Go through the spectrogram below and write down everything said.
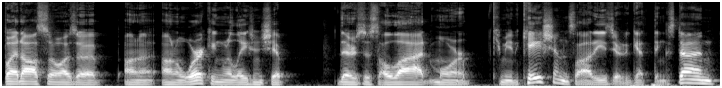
but also as a on a on a working relationship there's just a lot more communication. It's a lot easier to get things done.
